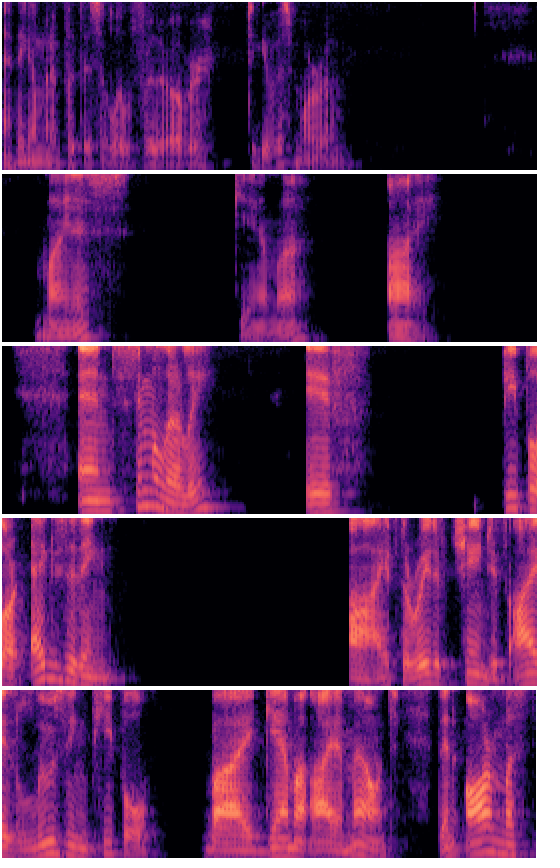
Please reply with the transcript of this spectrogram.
I think I'm going to put this a little further over to give us more room. Minus gamma I. And similarly, if people are exiting I, if the rate of change, if I is losing people by gamma I amount, then R must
